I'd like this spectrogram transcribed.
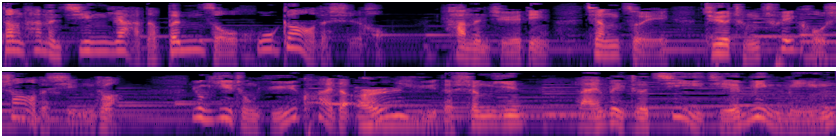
当他们惊讶的奔走呼告的时候，他们决定将嘴撅成吹口哨的形状。用一种愉快的耳语的声音来为这季节命名，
